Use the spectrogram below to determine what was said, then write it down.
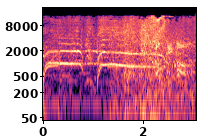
Ah!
